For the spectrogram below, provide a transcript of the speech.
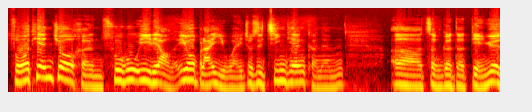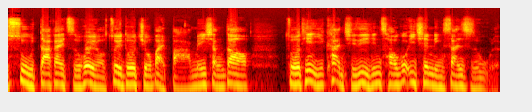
昨天就很出乎意料的，因为我本来以为就是今天可能呃整个的点阅数大概只会有最多九百八，没想到昨天一看，其实已经超过一千零三十五了。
